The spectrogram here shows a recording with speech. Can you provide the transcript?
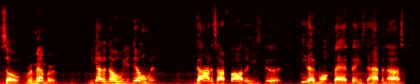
So remember, you got to know who you're dealing with. God is our Father. He's good. He doesn't want bad things to happen to us.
